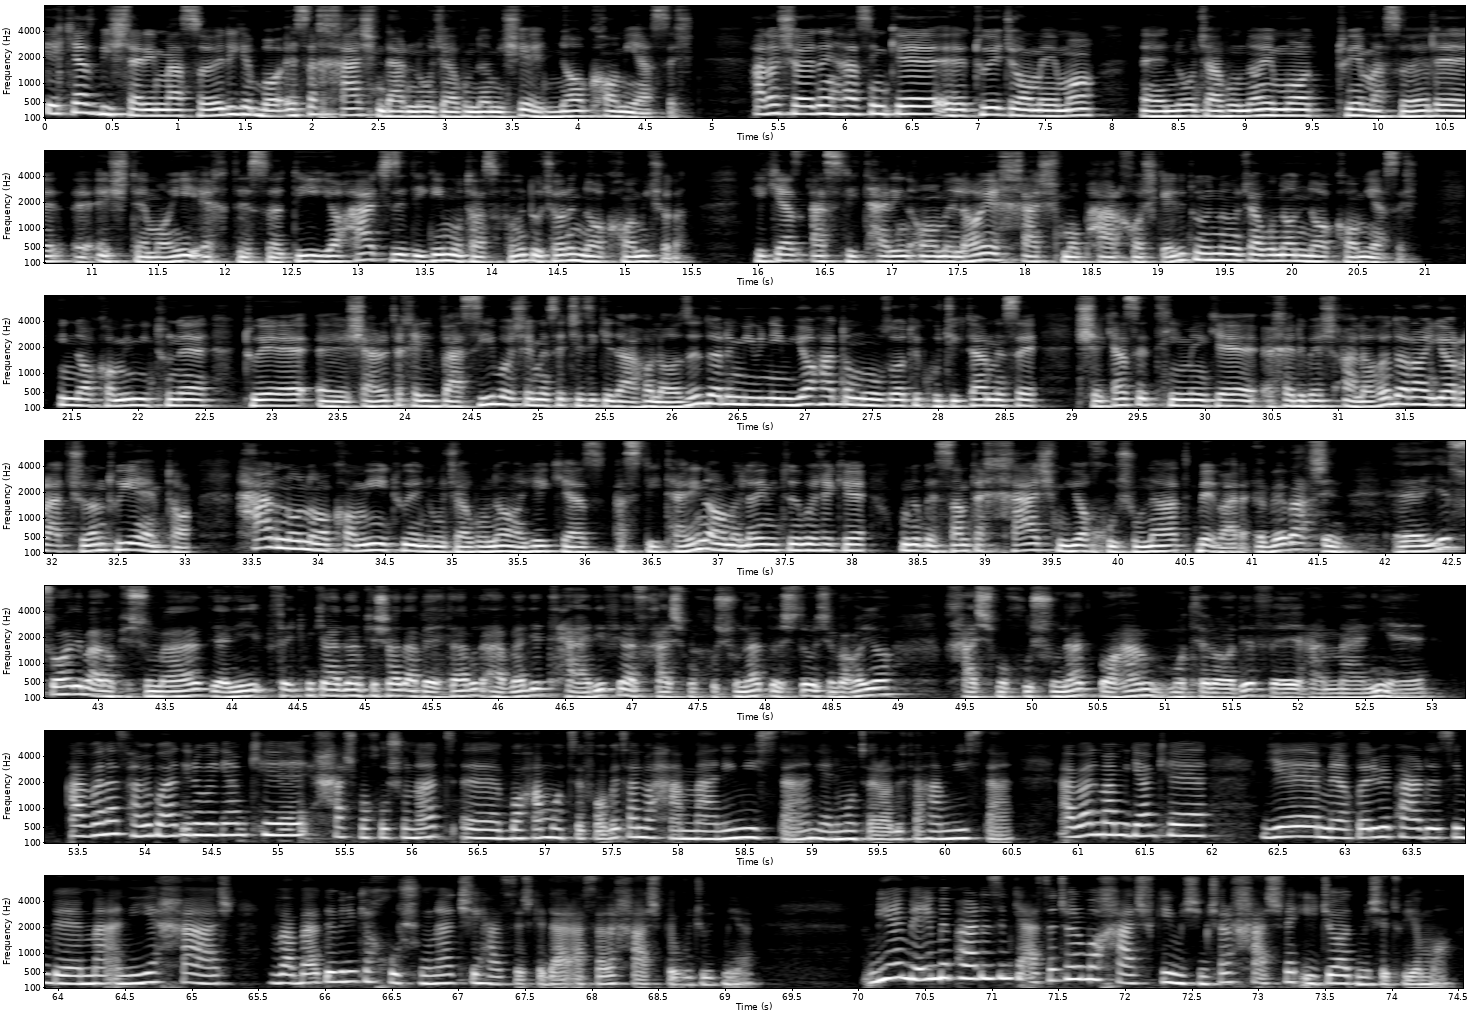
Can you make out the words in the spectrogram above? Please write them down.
یکی از بیشترین مسائلی که باعث خشم در نوجوانا میشه ناکامی هستش. الان شاید این هستیم که توی جامعه ما نوجوانای ما توی مسائل اجتماعی اقتصادی یا هر چیز دیگه متاسفانه دچار ناکامی شدن. یکی از اصلی ترین عامل های خشم و پرخاشگری توی نوجوانان ناکامی هستش. این ناکامی می‌تونه توی شرایط خیلی وسیع باشه مثل چیزی که در حال حاضر داره می‌بینیم یا حتی موضوعات کوچیکتر مثل شکست تیمی که خیلی بهش علاقه دارن یا رد شدن توی امتحان. هر نوع ناکامی توی نوجوانا یکی از اصلی ترین عاملایی می‌تونه باشه که اونو به سمت خشم یا خشونت ببره. ببخشین یه سوالی برام پیش اومد. یعنی فکر می‌کردم که شاید بهتر بود اول یه تعریفی از خشم و خشونت داشته باشیم و آیا خشم و خشونت با هم مترادفه هم معنیه؟ اول از همه باید اینو بگم که خشم و خشونت با هم متفاوتن و هم معنی نیستن یعنی مترادف هم نیستن. اول من میگم که یه مقداری بپردازیم به معنی خشم و بعد ببینیم که خشونت چی هستش که در اثر خشم به وجود میاد. بیایم به این بپردازیم که اصلا چرا ما خشمگین میشیم؟ چرا خشم ایجاد میشه توی ما؟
